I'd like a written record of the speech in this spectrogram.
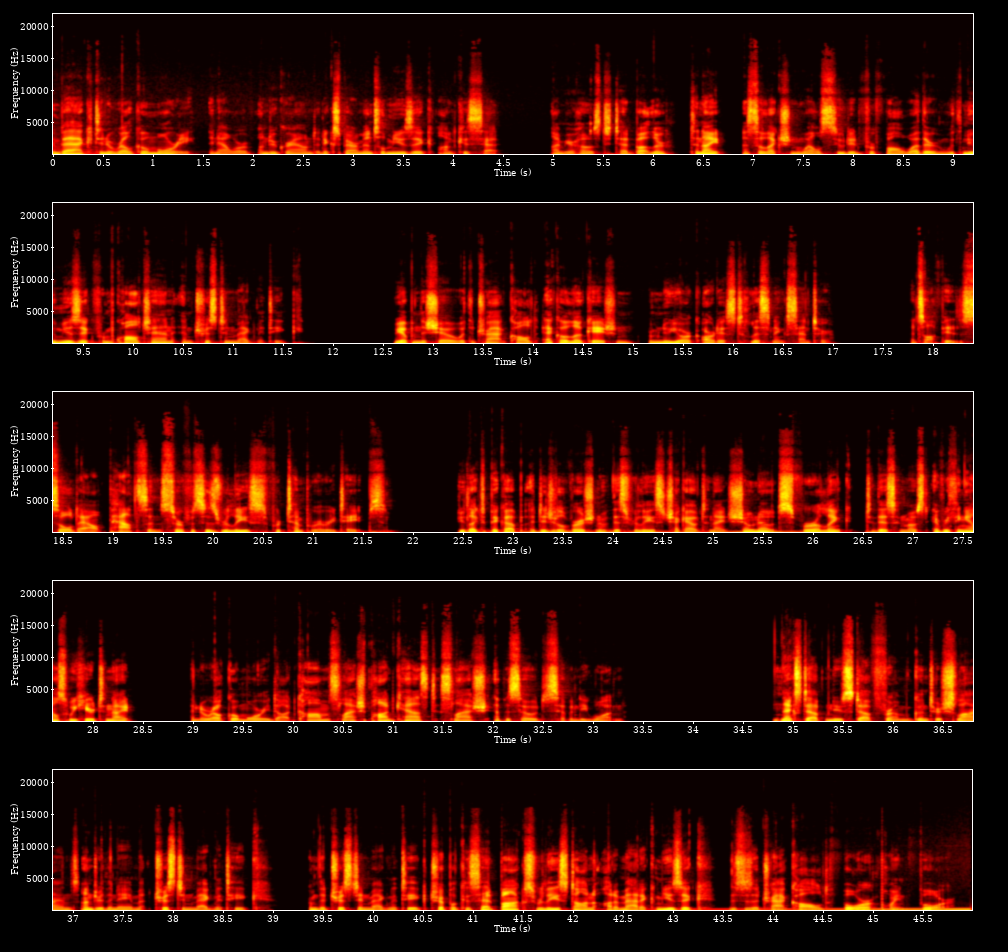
Welcome back to Norelco Mori, an hour of underground and experimental music on cassette. I'm your host, Ted Butler. Tonight, a selection well suited for fall weather with new music from Qualchan and Tristan Magnetique. We open the show with a track called Echolocation from New York artist Listening Center. That's off his sold out Paths and Surfaces release for temporary tapes. If you'd like to pick up a digital version of this release, check out tonight's show notes for a link to this and most everything else we hear tonight at norelcomori.com slash podcast slash episode 71. Next up, new stuff from Gunter Schlienz under the name Tristan Magnetique. From the Tristan Magnetique triple cassette box released on Automatic Music, this is a track called 4.4.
